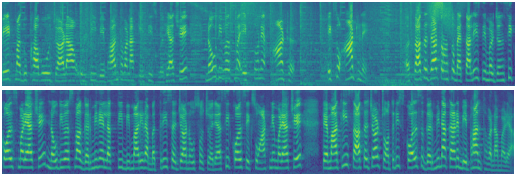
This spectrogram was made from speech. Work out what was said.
પેટમાં દુખાવો, ઝાડા, ઉલટી બેભાન થવાના કેસીસ વધ્યા છે. નવ દિવસમાં એકસો ને આઠ, એકસો આઠને સાત હજાર ત્રણસો બેતાલીસ ઇમરજન્સી કોલ્સ મળ્યા છે. નવ દિવસમાં ગરમીને લગતી બીમારીના બત્રીસ હજાર નવસો ચોર્યાસી કોલ્સ એકસો આઠને મળ્યા છે. તેમાંથી સાત હજાર ચોત્રીસ કોલ્સ ગરમીના કારણે બેભાન થવાના મળ્યા.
